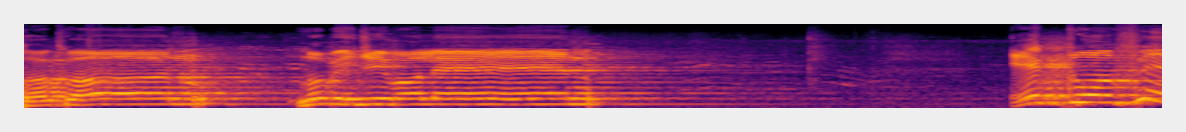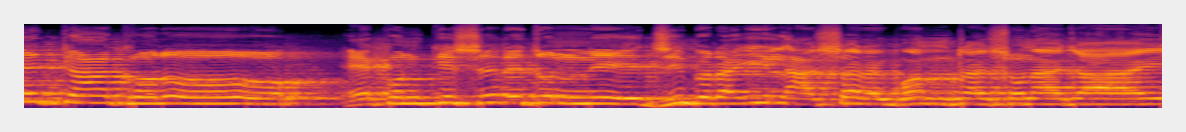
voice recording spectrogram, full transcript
তখন নবীজি বলেন, একটু অপেক্ষা করো, এখন কিসের জন্যে জিব্রাইল আসার ঘণ্টা শোনা যায়?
